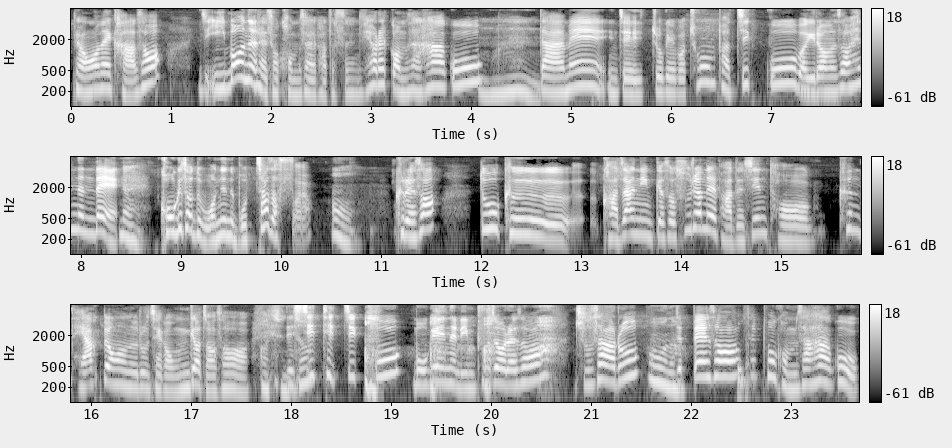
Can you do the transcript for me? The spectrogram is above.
병원에 가서 이제 입원을 해서 검사를 받았어요. 혈액 검사하고 음. 그다음에 이제 이쪽에 뭐 초음파 찍고 막 이러면서 했는데 네. 거기서도 원인을 못 찾았어요. 어. 그래서 또 그 과장님께서 수련을 받으신 더 큰 대학병원으로 제가 옮겨져서 아 이제? CT 찍고 목에 있는 림프절에서 주사로 어머나. 이제 빼서 세포 검사하고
